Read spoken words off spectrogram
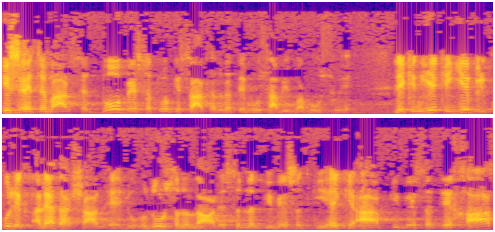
اس اعتبار سے دو بےستوں کے ساتھ حضرت موسا بھی مبوس ہوئے۔ لیکن یہ کہ یہ بالکل ایک علیحدہ شان ہے جو حضور صلی اللہ علیہ وسلم کی بےست کی ہے کہ آپ کی بےست خاص،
